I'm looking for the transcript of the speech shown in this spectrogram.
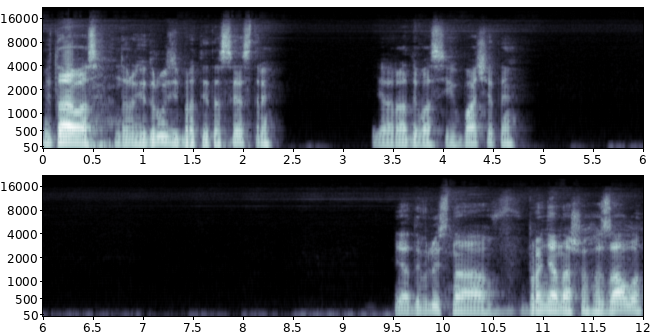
Вітаю вас, дорогі друзі, брати та сестри. Я радий вас всіх бачити. Я дивлюсь на вбрання нашого залу.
